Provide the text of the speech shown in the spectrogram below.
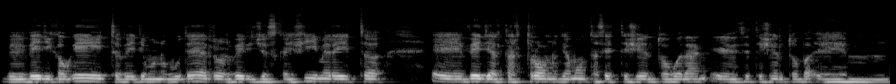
vedi Cowgate, vedi Monobu Terror, vedi Jeskai Ephemerate, eh, vedi Altartron che monta 700, guadagn- eh, 700 ehm,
